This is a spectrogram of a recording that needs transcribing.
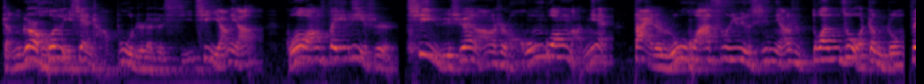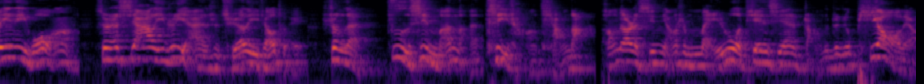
整个婚礼现场布置的是喜气洋洋，国王菲利是气宇轩昂，是红光满面，带着如花似玉的新娘是端坐正中。菲利国王虽然瞎了一只眼，是瘸了一条腿，胜在。自信满满，气场强大。旁边的新娘是美若天仙，长得这就漂亮。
